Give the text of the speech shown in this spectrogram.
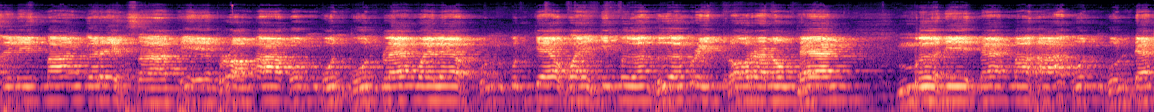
สิริมังกรเรศาสตร์ที่พร้อมอาคมคุณคุณแปลงไว้แล้วคุณคุณแก้วไว้กินเมืองเพื่องฤทธิ์รระนงแทนเมื่อนี้แม่มหาคุณคุณแดน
